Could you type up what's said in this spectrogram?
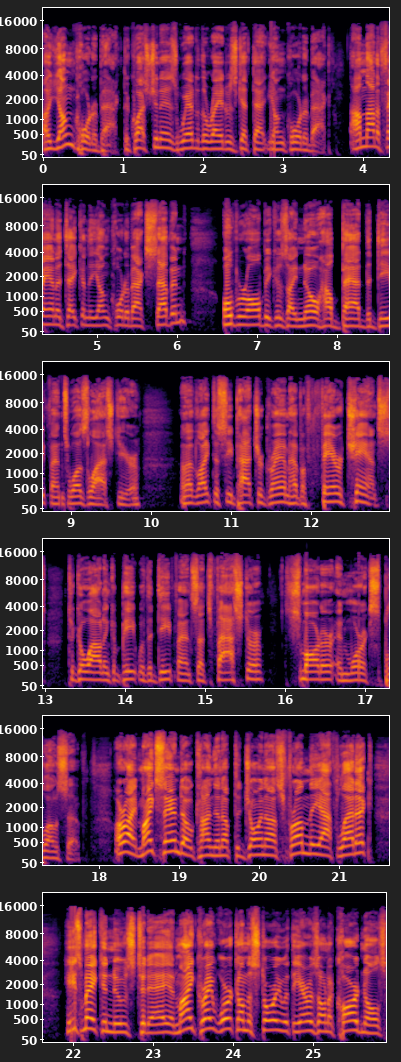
a young quarterback. The question is, where do the Raiders get that young quarterback? I'm not a fan of taking the young quarterback seven overall because I know how bad the defense was last year. And I'd like to see Patrick Graham have a fair chance to go out and compete with a defense that's faster, smarter, and more explosive. All right, Mike Sando, kind enough to join us from The Athletic. He's making news today. And Mike, great work on the story with the Arizona Cardinals.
